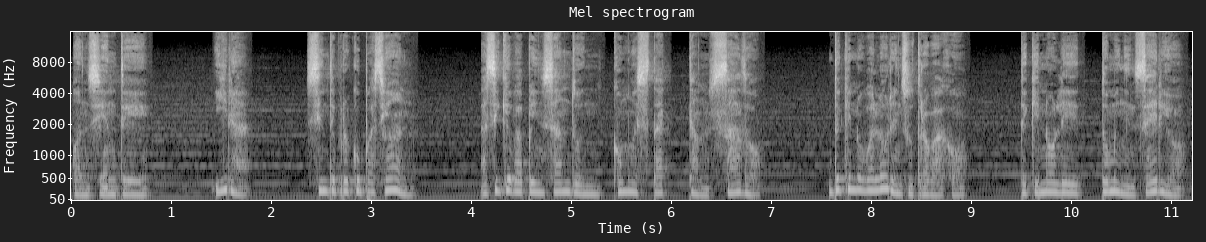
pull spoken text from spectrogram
Juan siente ira, siente preocupación, así que va pensando en cómo está cansado, de que no valoren su trabajo, de que no le tomen en serio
